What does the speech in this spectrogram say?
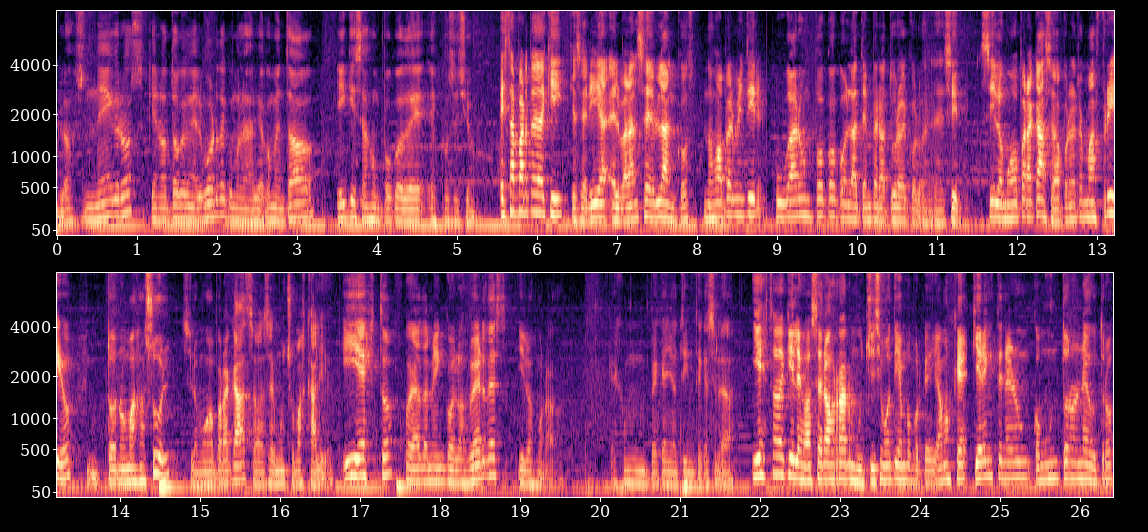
los negros que no toquen el borde como les había comentado y quizás un poco de exposición. Esta parte de aquí, que sería el balance de blancos, nos va a permitir jugar un poco con la temperatura del color. Es decir, si lo muevo para acá se va a poner más frío, un tono más azul. Si lo muevo para acá se va a hacer mucho más cálido. Y esto juega también con los verdes y los morados que es como un pequeño tinte que se le da. Y esto de aquí les va a hacer ahorrar muchísimo tiempo porque digamos que quieren tener un, como un tono neutro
